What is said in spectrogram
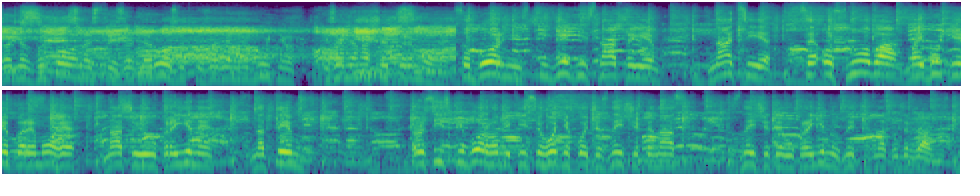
задля згуртованості, задля розвитку, задля майбутнього і задля нашої перемоги. соборність і єдність нашої нації це основа майбутньої перемоги нашої України над тим російським ворогом, який сьогодні хоче знищити нас, знищити Україну, знищити нашу державність.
